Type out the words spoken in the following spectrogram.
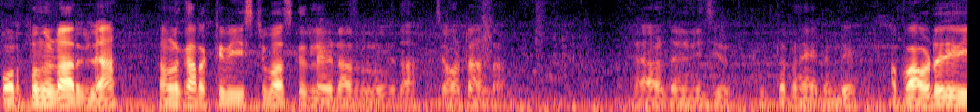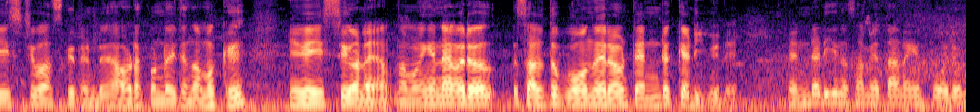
പുറത്തൊന്നും ഇടാറില്ല. നമ്മൾ കറക്റ്റ് വേസ്റ്റ് ബാസ്ക്കറ്റിൽ ഇടാറുള്ളൂ. ഇതാ ചോട്ടാണ്ടോ അയാൾ രാവിലെ തന്നെ എണീച്ച് കുത്തപ്പനായിട്ടുണ്ട് അപ്പോൾ അവിടെ ഒരു വേസ്റ്റ് ബാസ്ക്കറ്റ് ഉണ്ട്. അവിടെ കൊണ്ടുപോയിട്ട് നമുക്ക് ഈ വേസ്റ്റ് കളയാം. നമ്മളിങ്ങനെ ഓരോ സ്ഥലത്ത് പോകുന്ന നേരവും ടെന്റൊക്കെ അടിക്കൂലേ? ടെന്റ് അടിക്കുന്ന സമയത്താണെങ്കിൽ പോലും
